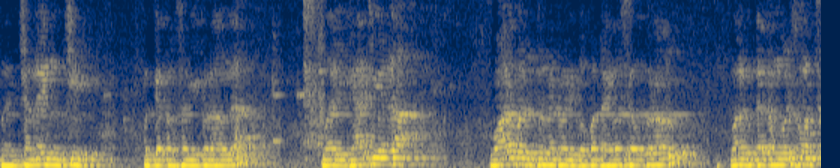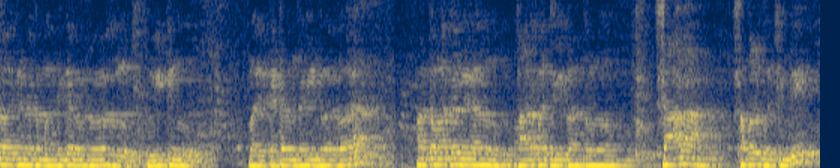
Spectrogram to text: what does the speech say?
మరి చెన్నై నుంచి ముఖ్య ప్రసంగికురాలుగా మరి జాతీయంగా వాడబడుతున్నటువంటి గొప్ప దైవ సేవకురాలు మనకు గత మూడు సంవత్సరాల కిందట మన దగ్గర రెండు రోజులు మీటింగ్ మరి పెట్టడం జరిగింది వారి ద్వారా. అంత మాత్రమే కాదు తాడపత్రి ప్రాంతంలో చాలా సభలకు వచ్చింది.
